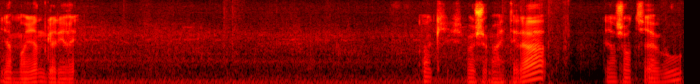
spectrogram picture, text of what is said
il y a moyen de galérer. Ok, moi je vais m'arrêter là. Bien gentil à vous.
